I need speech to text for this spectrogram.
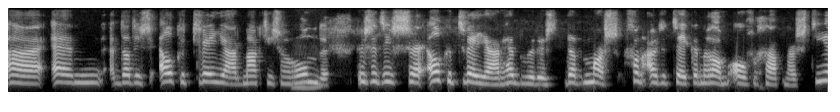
Uh, en dat is elke twee jaar maakt hij zijn ronde. Dus het is uh, elke twee jaar hebben we dus dat Mars vanuit het teken Ram overgaat naar stier.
